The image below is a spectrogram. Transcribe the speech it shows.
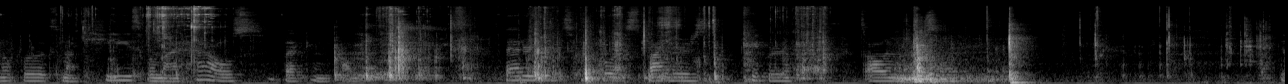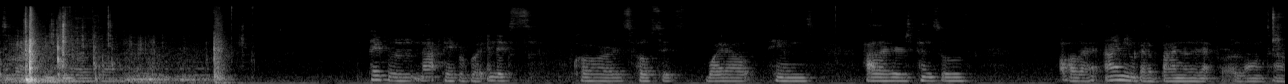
notebooks, my keys for my house back in Palm Batteries, books, binders, paper. It's all in my house. It's paper, not paper, but index cards, post-its, whiteout, pens, highlighters, pencils, all that. I ain't even gotta buy none of that for a long time.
